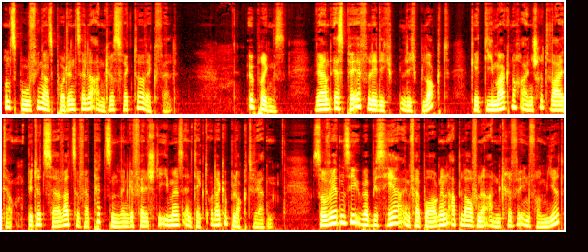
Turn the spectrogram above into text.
und Spoofing als potenzieller Angriffsvektor wegfällt. Übrigens, während SPF lediglich blockt, geht DMARC noch einen Schritt weiter und bittet Server zu verpetzen, wenn gefälschte E-Mails entdeckt oder geblockt werden. So werden sie über bisher im Verborgenen ablaufende Angriffe informiert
